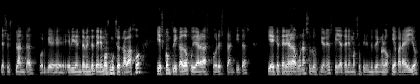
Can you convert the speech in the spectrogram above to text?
de sus plantas, porque evidentemente tenemos mucho trabajo y es complicado cuidar a las pobres plantitas y hay que tener algunas soluciones, que ya tenemos suficiente tecnología para ello,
